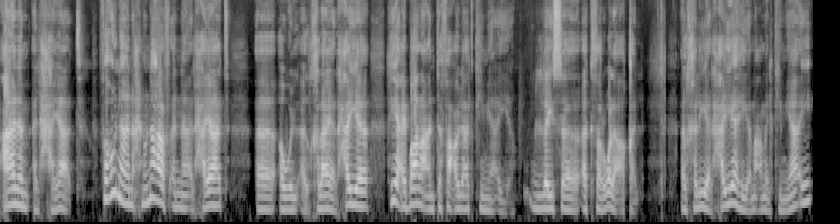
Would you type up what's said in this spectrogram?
عالم الحياة. فهنا نحن نعرف أن الحياة آه، أو الخلايا الحية هي عبارة عن تفاعلات كيميائية ليس أكثر ولا أقل. الخلية الحية هي معمل كيميائي.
